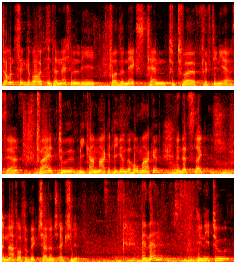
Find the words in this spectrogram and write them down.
Don't think about internationally for the next 10 to 12, 15 years. Yeah? Try to become market leader in the home market, and that's like enough of a big challenge actually. And then you need to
